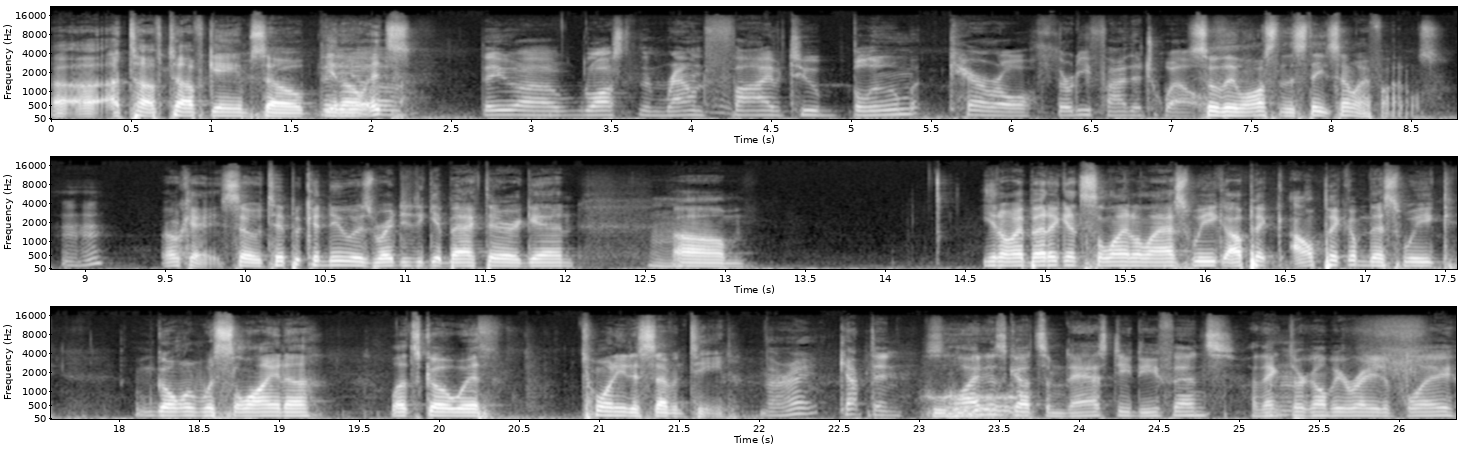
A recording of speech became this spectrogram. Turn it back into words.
uh, a tough, tough game. So you They, know it's They uh, lost in round five to Bloom Carroll, 35 to 12. So they lost in the state semifinals. Mm-hmm. Okay, so Tippecanoe is ready to get back there again. Um, you know, I bet against Celina last week. I'll pick. I'll pick them this week. I'm going with Celina. Let's go with 20 to 17. All right, Captain. Celina's got some nasty defense. I think they're going to be ready to play.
